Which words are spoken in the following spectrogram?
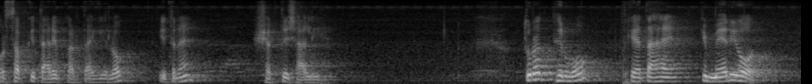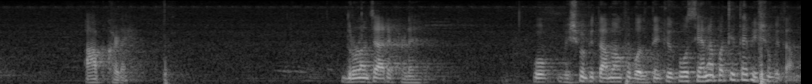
और सबकी तारीफ़ करता है कि ये लोग इतने शक्तिशाली हैं। तुरंत फिर वो कहता है कि मेरी ओर आप खड़े द्रोणाचार्य खड़े हैं। वो भीष्म पितामह को बोलते हैं, क्योंकि वो सेनापति थे भीष्म पितामह,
